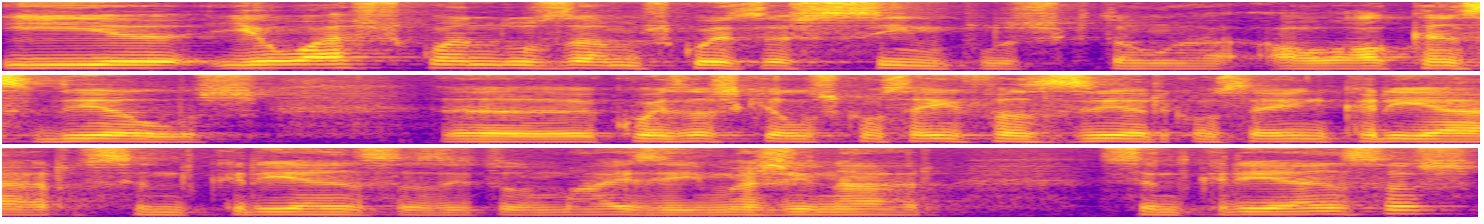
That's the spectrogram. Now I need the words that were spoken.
E uh, eu acho que quando usamos coisas simples que estão ao alcance deles, uh, coisas que eles conseguem fazer, conseguem criar, sendo crianças e tudo mais, e imaginar sendo crianças,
